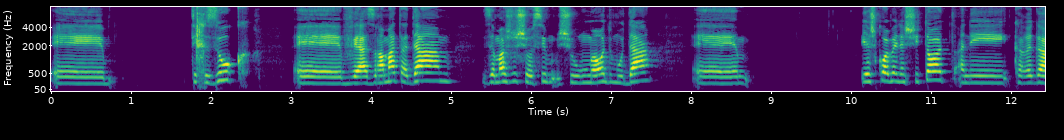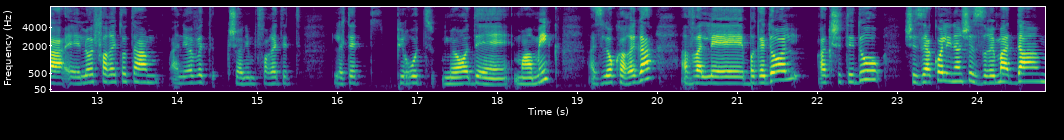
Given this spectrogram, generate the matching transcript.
אה, תחזוק אה, והזרמת הדם, זה משהו שעושים, שהוא מאוד מודע. אה, יש כל מיני שיטות, אני כרגע אה, לא אפרט אותן, אני אוהבת כשאני מפרטת לתת פירוט מאוד אה, מעמיק, אז לא כרגע, אבל אה, בגדול, רק שתדעו שזה הכל עניין של זרימת דם,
